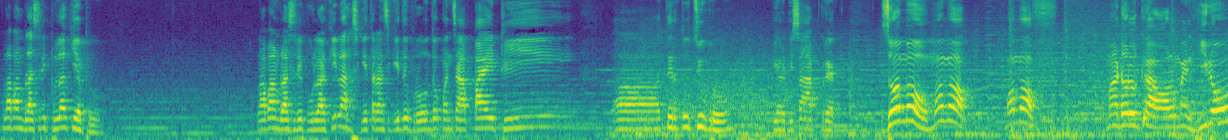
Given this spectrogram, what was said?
18.000 lagi ya bro. 18.000 lagi lah sekitaran segitu bro Untuk mencapai di uh, Tier 7 bro. Biar bisa upgrade Zomo, Momok, Momov, Madolga, Allman Hero,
